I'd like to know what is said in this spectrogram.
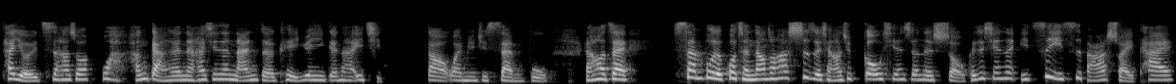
她有一次她说哇，很感恩呢，她现在难得可以愿意跟他一起到外面去散步，然后在散步的过程当中，他试着想要去勾先生的手，可是先生一次一次把他甩开，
